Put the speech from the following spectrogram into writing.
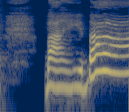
บายบาย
